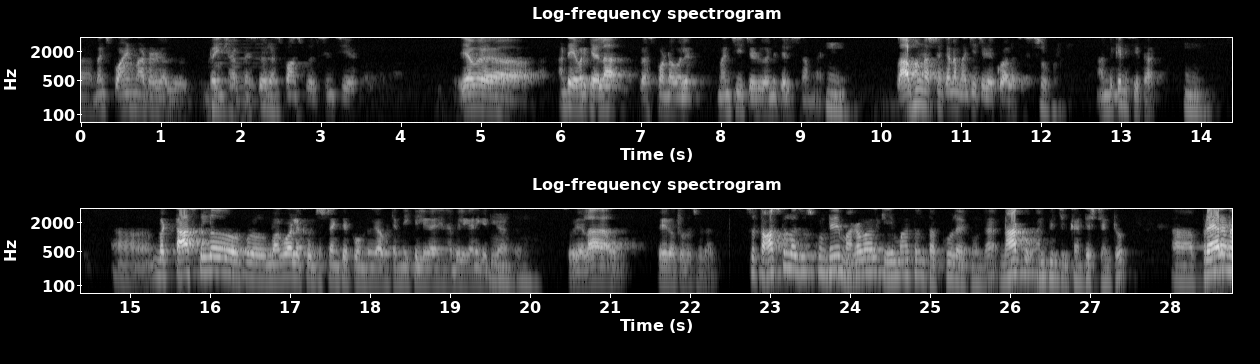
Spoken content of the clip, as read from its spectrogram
ఆ, మంచి పాయింట్ మాట్లాడగలదు. బ్రెయిన్ షార్ప్నెస్ రెస్పాన్సిబుల్ సిన్సియర్ ఎవరు అంటే ఎవరికి ఎలా రెస్పాండ్ అవ్వాలి మంచి చెడు అని తెలిసిన అమ్మాయి. లాభం నష్టం కన్నా మంచి చెడు ఎక్కువ ఆలోచిస్తుంది. సూపర్ అందుకని సీత. బట్ టాస్క్లో ఇప్పుడు మగవాళ్ళకి కొంచెం స్ట్రెంగ్త్ ఎక్కువ ఉంటుంది కాబట్టి నిఖిల్ కానీ నబిల్ కానీ గట్టిగా ఆడతారు. సో ఎలా ఫెయిర్ అవుతుందో చూడాలి. సో టాస్క్లో చూసుకుంటే మగవాళ్ళకి ఏమాత్రం తక్కువ లేకుండా నాకు అనిపించిన కంటెస్టెంట్ ప్రేరణ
